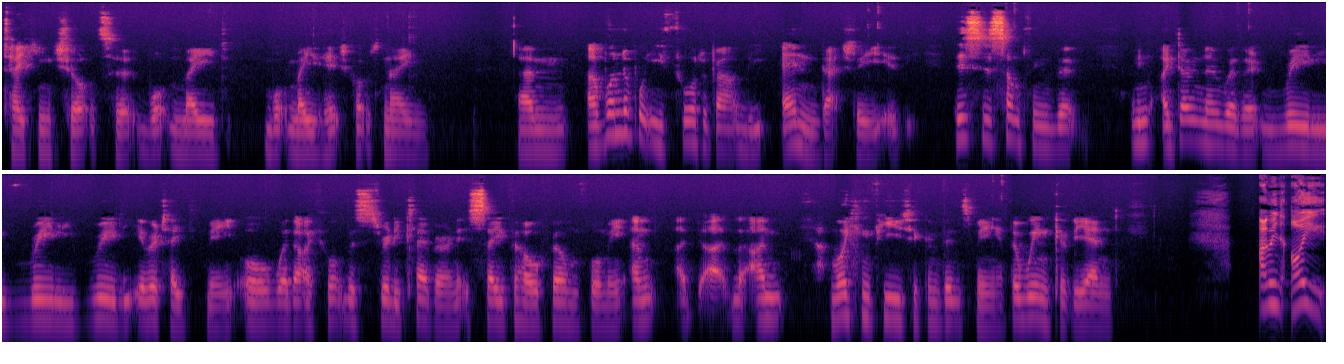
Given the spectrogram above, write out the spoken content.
taking shots at what made what made Hitchcock's name. Um, I wonder what you thought about the end. Actually, it, this is something that I mean I don't know whether it really, really, really irritated me or whether I thought this is really clever and it saved the whole film for me. And I, I'm I'm waiting for you to convince me. The wink at the end. I mean, I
